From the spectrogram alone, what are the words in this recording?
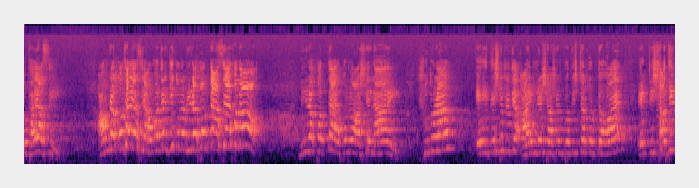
কোথায় আছি আমরা কোথায় আছি আমাদের কি কোনো নিরাপত্তা আছে এখনও নিরাপত্তা এখনও আসে নাই সুতরাং এই দেশে যদি আইনের শাসন প্রতিষ্ঠা করতে হয়, একটি স্বাধীন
